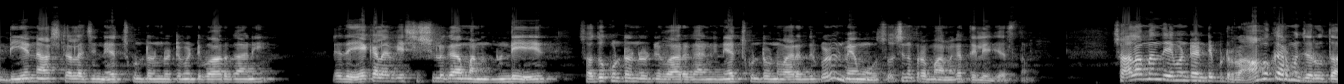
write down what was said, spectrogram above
డిఎన్ ఆస్ట్రాలజీ నేర్చుకుంటున్నటువంటి వారు కానీ లేదా ఏకలవ్య శిష్యులుగా మన నుండి చదువుకుంటున్నటువంటి వారు కానీ నేర్చుకుంటున్న వారందరూ కూడా మేము సూచన ప్రమాణంగా తెలియజేస్తాం. చాలామంది ఏమంటే ఇప్పుడు రాహుకర్మ జరుగుతా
